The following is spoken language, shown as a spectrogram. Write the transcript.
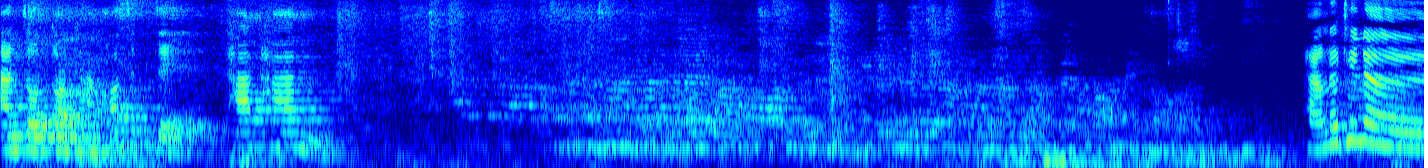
อ่านโจทย์ก่อนค่ะ ข้อ 17 ถ้าท่านทางเลือกที่หนึ่ง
